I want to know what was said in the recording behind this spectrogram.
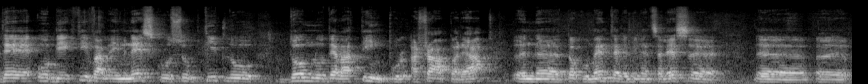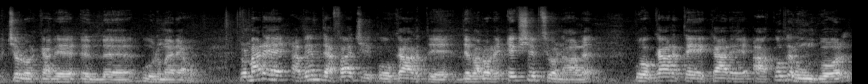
de obiectiv al lui Eminescu sub titlul Domnul de la timpul, așa apărea în documentele, bineînțeles, celor care îl urmăreau. Urmare, avem de-a face cu o carte de valoare excepțională, cu o carte care acoperă un gol,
